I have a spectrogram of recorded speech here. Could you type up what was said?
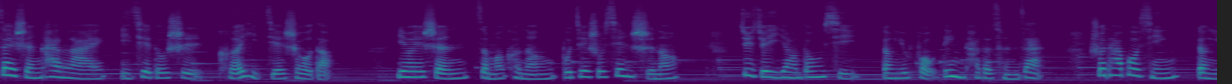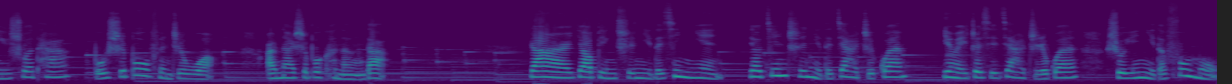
在神看来，一切都是可以接受的，因为神怎么可能不接受现实呢？拒绝一样东西，等于否定它的存在。说它不行，等于说它不是部分之我，而那是不可能的。然而，要秉持你的信念，要坚持你的价值观，因为这些价值观属于你的父母，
